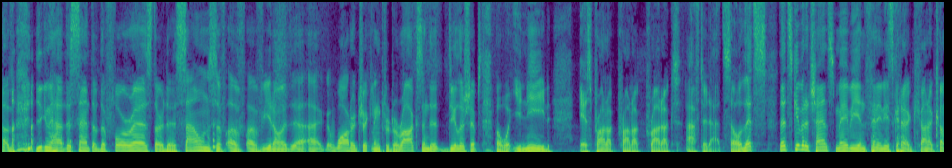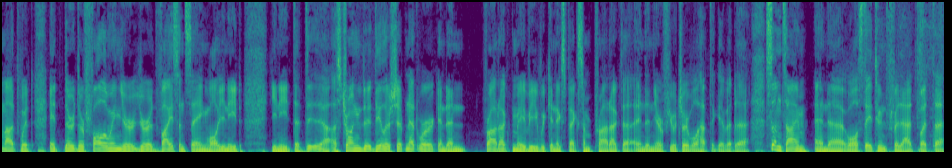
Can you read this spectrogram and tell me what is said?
love that. You can have the scent of the forest, or the sounds of of, of you know uh, uh, water trickling through the rocks in the dealerships. But what you need is product, product, product. After that, so let's let's give it a chance. Maybe Infiniti is gonna kind of come out with it. They're they're following your your advice and saying, well, you need you need the, uh, a strong dealership network, and then product. Maybe we can expect some product uh, in the near future. We'll have to give it uh, some time, and uh, we'll stay tuned for that. But uh,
